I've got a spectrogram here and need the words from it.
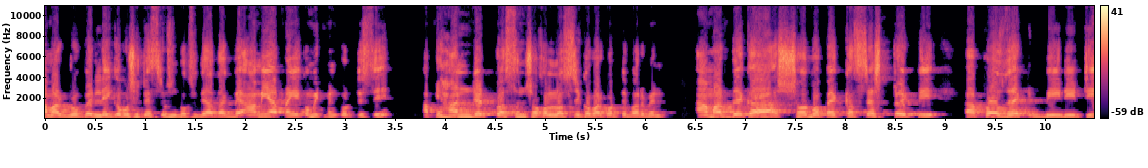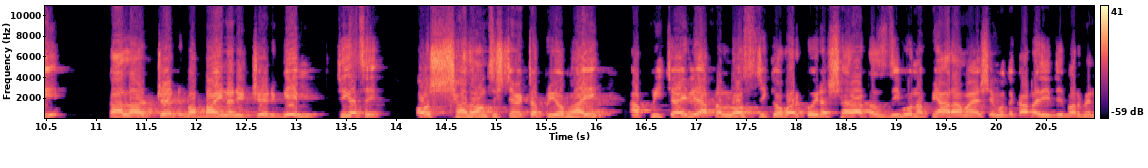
আমার গ্রুপের লিংক অবশ্যই ডেসক্রিপশন বক্সে দেওয়া থাকবে। আমি আপনাকে কমিটমেন্ট করতেছি, আপনি হান্ড্রেড পার্সেন্ট সকল লস রিকভার করতে পারবেন। আমার দেখা সর্বাপেক্ষা শ্রেষ্ঠ একটি প্রজেক্ট বিডিটি কালার ট্রেড বা বাইনারি ট্রেড গেম ঠিক আছে? অসাধারণ সিস্টেম একটা প্রিয় ভাই। আপনি চাইলে আপনার লস রিকভার কইরা সারাটা জীবন আপনি আরাম আয়াসের মধ্যে কাটাই দিতে পারবেন।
